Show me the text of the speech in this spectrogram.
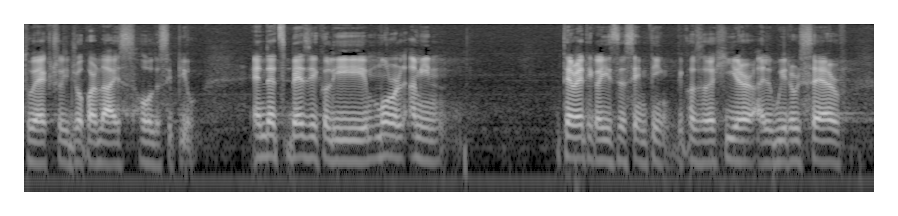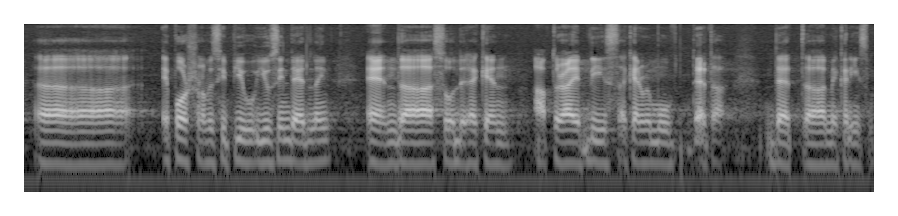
to actually jeopardize all the CPU. And that's basically more, I mean, theoretically it's the same thing because uh, here I will reserve uh, a portion of the CPU using deadline, and uh, so that I can, after I have this, I can remove that, that uh, mechanism.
